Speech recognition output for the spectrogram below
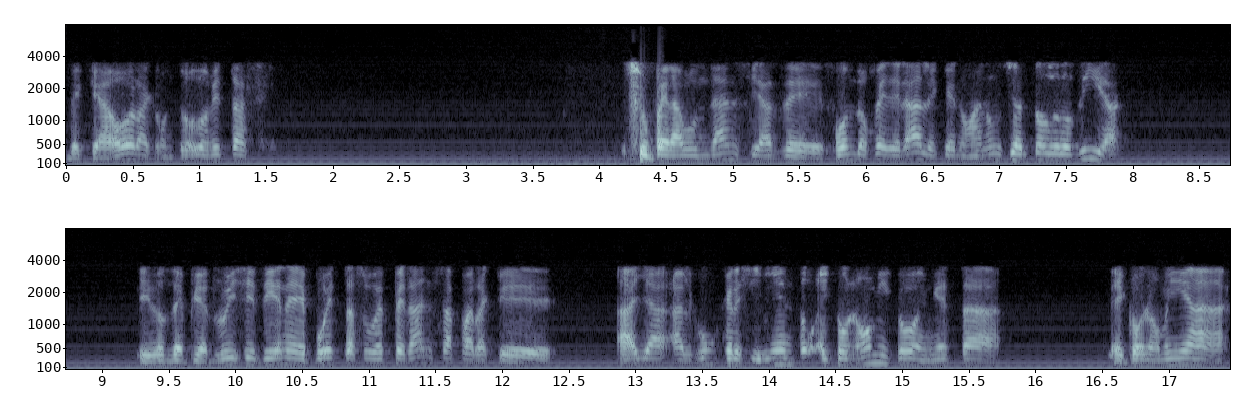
de que ahora con todas estas superabundancias de fondos federales que nos anuncian todos los días y donde Pierluisi tiene puesta su esperanza para que haya algún crecimiento económico en esta economía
